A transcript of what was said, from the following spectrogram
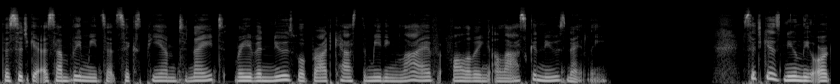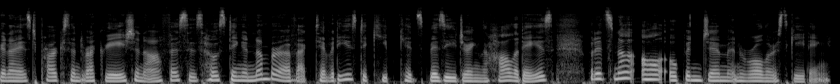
The Sitka Assembly meets at 6 p.m. tonight. Raven News will broadcast the meeting live following Alaska News Nightly. Sitka's newly organized Parks and Recreation Office is hosting a number of activities to keep kids busy during the holidays, but it's not all open gym and roller skating.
